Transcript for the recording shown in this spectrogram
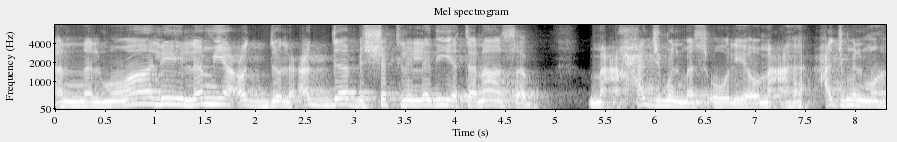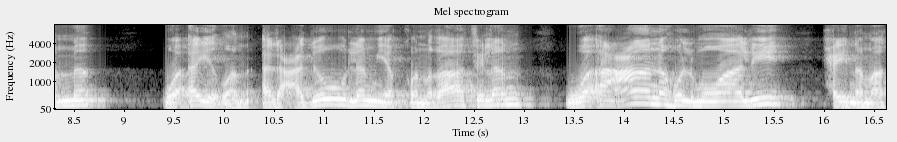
أن الموالي لم يعد العدة بالشكل الذي يتناسب مع حجم المسؤولية ومع حجم المهمة وأيضا العدو لم يكن غافلا وأعانه الموالي حينما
